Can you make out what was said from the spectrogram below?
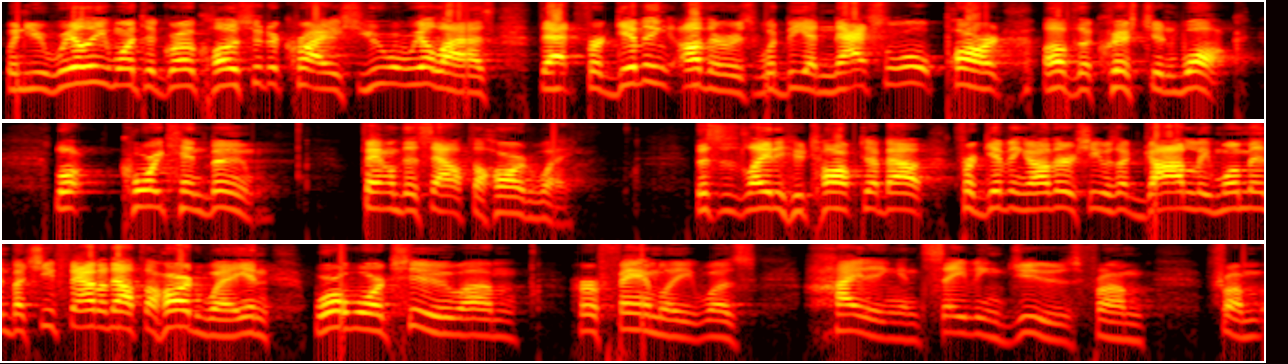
When you really want to grow closer to Christ, you will realize that forgiving others would be a natural part of the Christian walk. Look, Corrie ten Boom found this out the hard way. This is a lady who talked about forgiving others. She was a godly woman, but she found it out the hard way. In World War II, um, her family was hiding and saving Jews from, from,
